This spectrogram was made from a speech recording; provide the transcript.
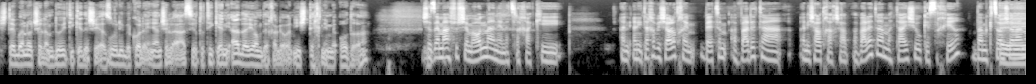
שתי בנות שלמדו איתי כדי שיעזרו לי בכל העניין של השרטוטי, כי אני עד היום, דרך אגב, אני איש טכני מאוד רע. שזה משהו שמאוד מעניין אצלך, כי אני, אני תכף אשאל אותך אם בעצם עבדת, אני אשאל אותך עכשיו, עבדת מתישהו כשכיר במקצוע אה, שלנו?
